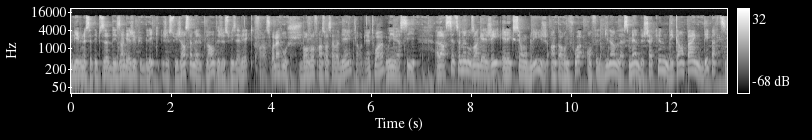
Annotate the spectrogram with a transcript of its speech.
et bienvenue à cet épisode des Engagés publics. Je suis Jean-Samuel Plante et je suis avec François Larouche. Bonjour François, ça va bien? Ça va bien toi? Oui, merci. Alors cette semaine aux engagés, élection oblige, encore une fois, on fait le bilan de la semaine de chacune des campagnes des partis.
